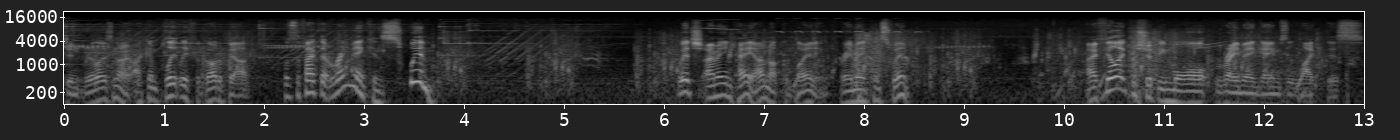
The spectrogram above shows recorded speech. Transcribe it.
didn't realize. No, I completely forgot about was the fact that Rayman can swim. Which, I mean, hey, I'm not complaining. Rayman can swim. I feel like there should be more Rayman games like this.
